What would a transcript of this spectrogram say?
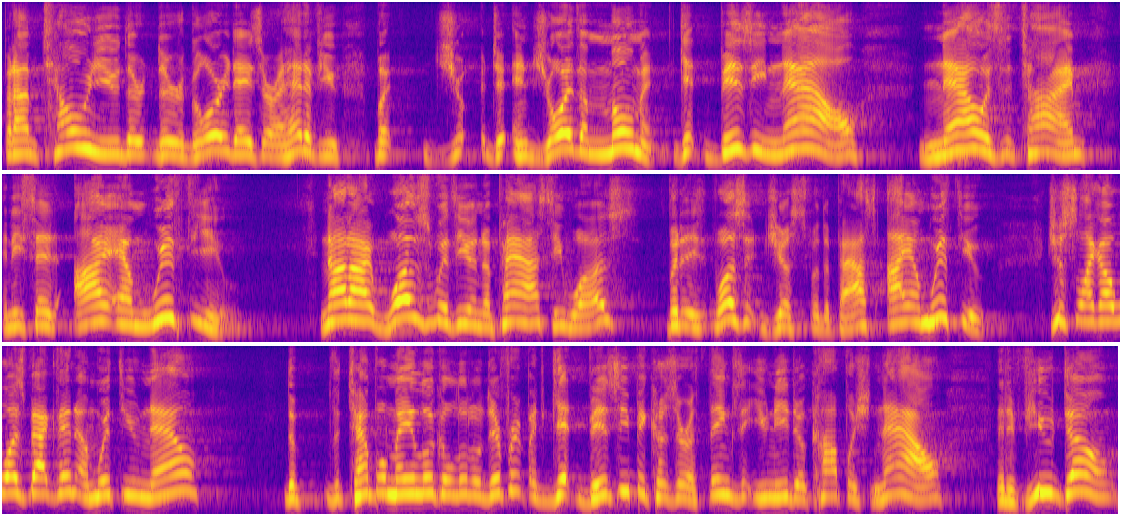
but I'm telling you, their, their glory days are ahead of you. But jo- enjoy the moment. Get busy now. Now is the time. And He said, I am with you. Not I was with you in the past, He was. But it wasn't just for the past. I am with you. Just like I was back then, I'm with you now. The, the temple may look a little different, but get busy because there are things that you need to accomplish now that if you don't,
